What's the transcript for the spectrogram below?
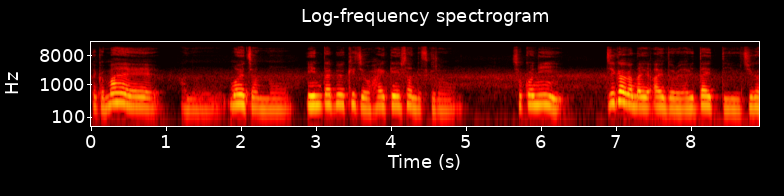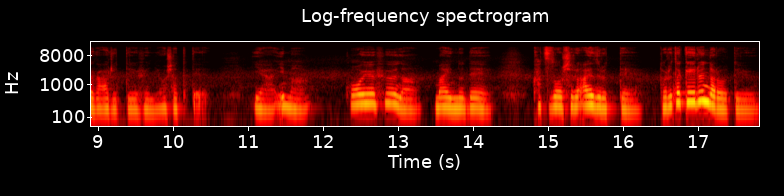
なんか前あの萌ちゃんのインタビュー記事を拝見したんですけどそこに自我がないアイドルをやりたいっていう自我があるっていうふうにおっしゃってていや今こういう風なマインドで活動してるアイドルってどれだけいるんだろうっていう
